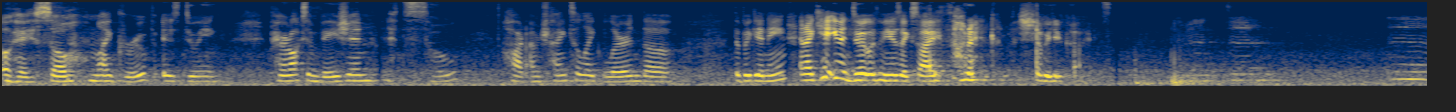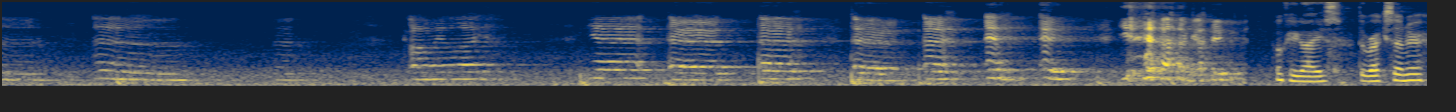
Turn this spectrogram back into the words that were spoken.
Okay, so my group is doing Paradox Invasion. It's so hard. I'm trying to like learn the the beginning and I can't even do it with music, so I thought I'd kind of show you guys. Guys. Okay guys, the rec center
